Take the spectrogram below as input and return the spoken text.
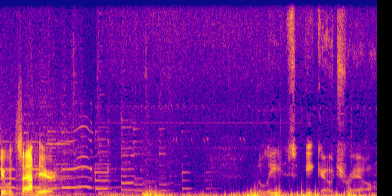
see what's out here. The Leeds Eco Trail.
